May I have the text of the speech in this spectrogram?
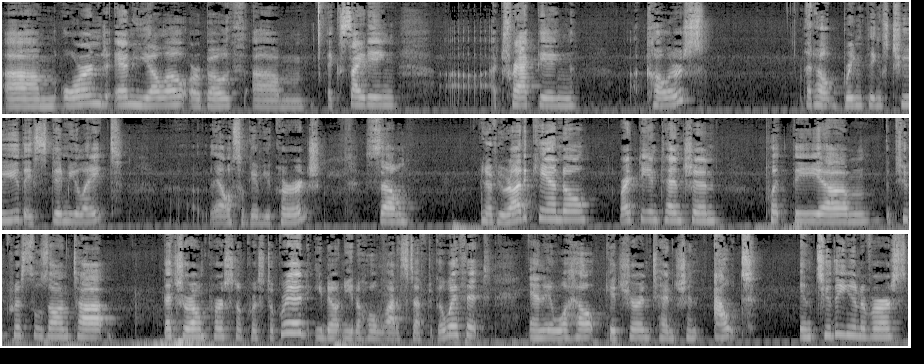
Um, orange and yellow are both um, exciting, uh, attracting uh, colors that help bring things to you. They stimulate. Uh, they also give you courage. So, you know, if you light a candle, write the intention, put the um, the two crystals on top. That's your own personal crystal grid. You don't need a whole lot of stuff to go with it, and it will help get your intention out into the universe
